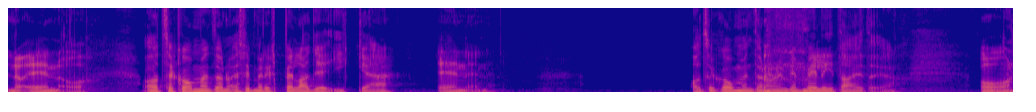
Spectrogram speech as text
No en oo. Oot sä kommentoinut esimerkiksi pelaajien ikää? En, en. Oot sä kommentoinut niiden pelitaitoja? Oon.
